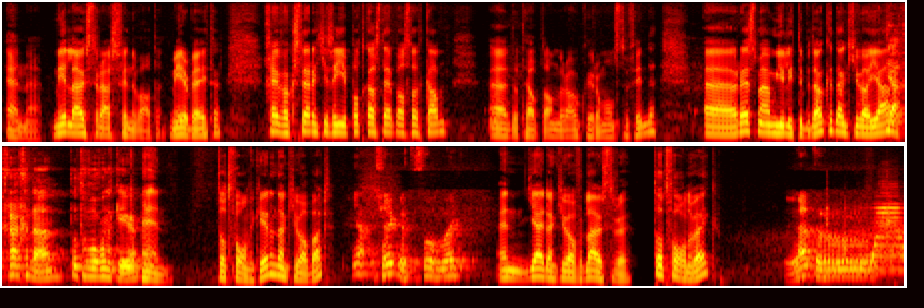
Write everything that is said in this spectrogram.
En uh, meer luisteraars vinden we altijd meer beter. Geef ook sterretjes in je podcast app als dat kan. Uh, dat helpt anderen ook weer om ons te vinden. Uh, rest mij om jullie te bedanken. Dankjewel Jan. Ja, graag gedaan. Tot de volgende keer. En tot volgende keer en dankjewel Bart. Ja, zeker. Tot volgende week. En jij dankjewel voor het luisteren. Tot volgende week. Later.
